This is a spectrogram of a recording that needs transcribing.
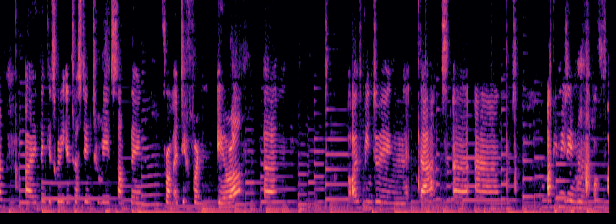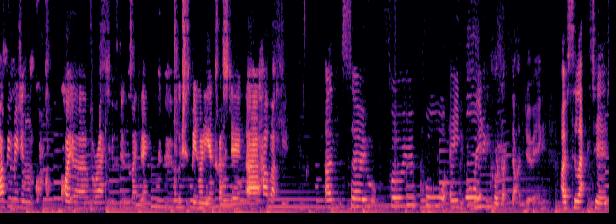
I think it's really interesting to read something from a different era. Um, I've been doing that, uh, and reading. I've been reading quite a variety of things. I think, which has been really interesting. Uh, how about you? Um, so for for a reading project that I'm doing, I've selected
